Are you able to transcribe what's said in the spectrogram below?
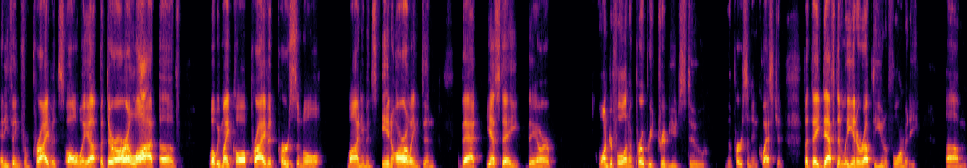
anything from privates all the way up. But there are a lot of what we might call private personal monuments in Arlington that, yes, they, they are wonderful and appropriate tributes to the person in question, but they definitely interrupt the uniformity. Um,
